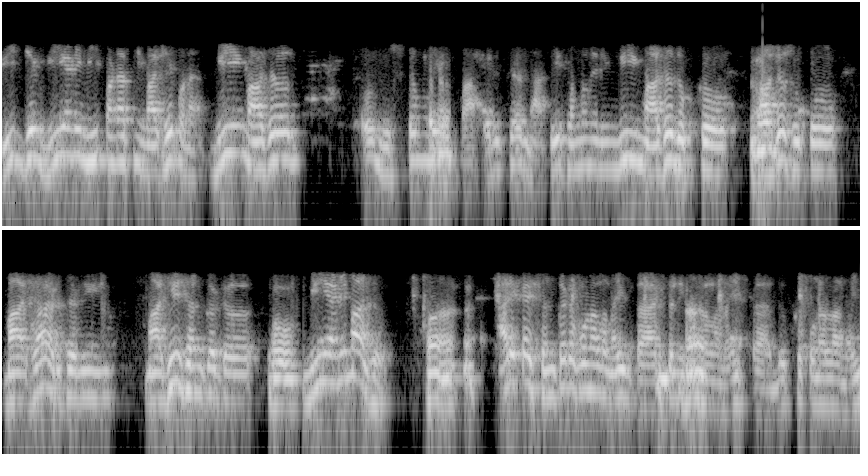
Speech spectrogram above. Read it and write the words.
बीज जे मी आणि मी पणात माझेपणा मी माझं नुसतं म्हणजे बाहेरचं नाती संबंध नाही मी माझं दुःख माझं सुख माझ्या अडचणी माझी संकट हो. मी आणि माझं. अरे काही संकट कोणाला नाहीत का? अडचणी कोणाला नाहीत का? दुःख कोणाला नाही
